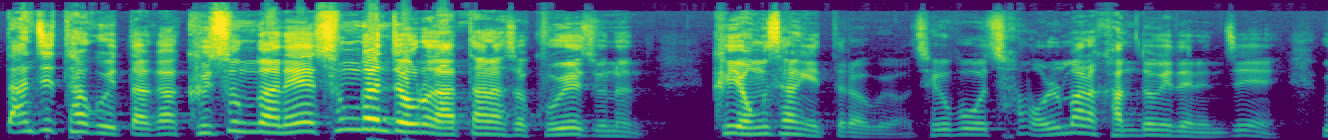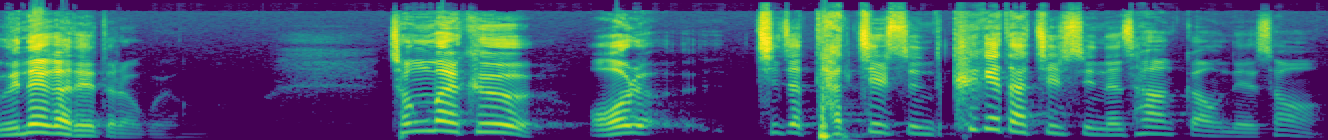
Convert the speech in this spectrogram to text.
딴짓하고 있다가 그 순간에 순간적으로 나타나서 구해주는 그 영상이 있더라고요. 제가 보고 참 얼마나 감동이 되는지 은혜가 되더라고요. 정말 그 어려 진짜 다칠 수 있는 크게 다칠 수 있는 상황 가운데서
